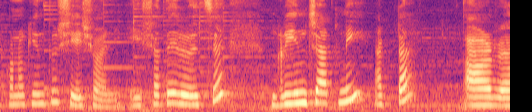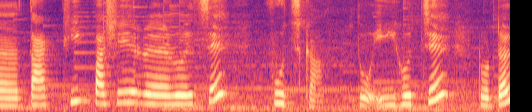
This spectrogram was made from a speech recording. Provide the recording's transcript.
এখনও কিন্তু শেষ হয়নি। এর সাথে রয়েছে গ্রিন চাটনি একটা, আর তার ঠিক পাশে রয়েছে ফুচকা। তো এই হচ্ছে টোটাল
